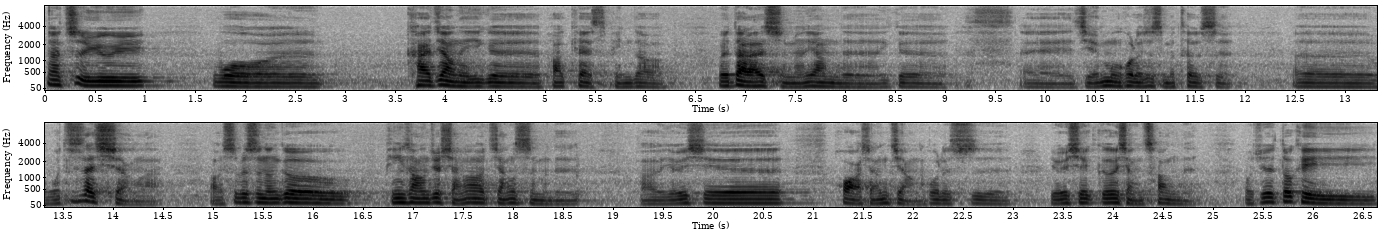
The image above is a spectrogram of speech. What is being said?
那至于我。开这样的一个 podcast 频道，会带来什么样的一个呃节目或者是什么特色？呃，我只是在想啦，啊，是不是能够平常就想要讲什么的，呃，有一些话想讲的，或者是有一些歌想唱的，我觉得都可以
